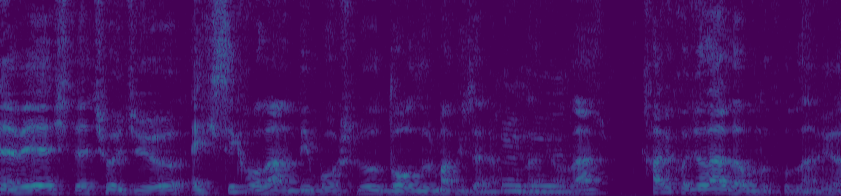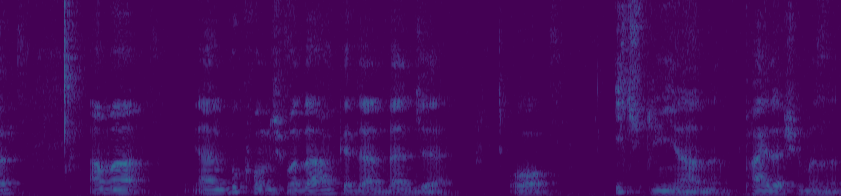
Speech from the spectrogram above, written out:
nevi işte çocuğu eksik olan bir boşluğu doldurmak üzere hı. kullanıyorlar. Karı kocalar da bunu kullanıyor. Ama yani bu konuşmada hakikaten bence o iç dünyanın paylaşımının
